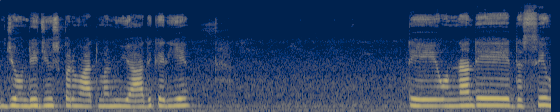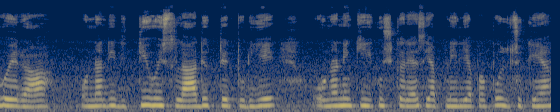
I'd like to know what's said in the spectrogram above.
ਜਿਉਂਦੇ ਜੀ ਉਸ ਪਰਮਾਤਮਾ ਨੂੰ ਯਾਦ ਕਰੀਏ, ਤੇ ਉਹਨਾਂ ਦੇ ਦੱਸੇ ਹੋਏ ਰਾਹ, ਉਹਨਾਂ ਦੀ ਦਿੱਤੀ ਹੋਈ ਸਲਾਹ ਦੇ ਉੱਤੇ ਤੁਰੀਏ। ਉਹਨਾਂ ਨੇ ਕੀ ਕੁਛ ਕਰਿਆ ਸੀ, ਆਪਣੇ ਲਈ ਆਪਾਂ ਭੁੱਲ ਚੁੱਕੇ ਹਾਂ।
